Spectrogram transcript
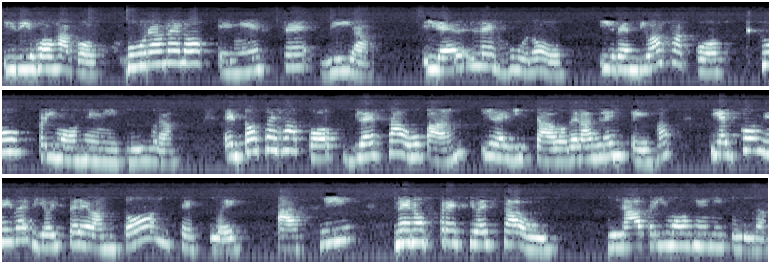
Y dijo Jacob, júramelo en este día. Y él le juró y vendió a Jacob su primogenitura. Entonces Jacob dio a Esaú pan y del guisado de las lentejas, y él comió y bebió y se levantó y se fue. Así menospreció Esaú la primogenitura.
